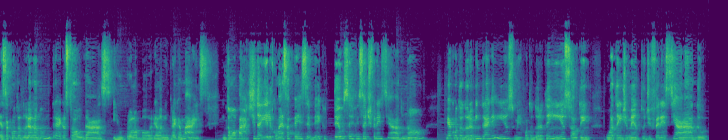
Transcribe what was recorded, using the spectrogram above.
essa contadora ela não me entrega só o DAS e o Prolabore, ela me entrega mais. Então, a partir daí, ele começa a perceber que o teu serviço é diferenciado. Não, minha contadora me entrega isso, minha contadora tem isso, ela tem um atendimento diferenciado,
